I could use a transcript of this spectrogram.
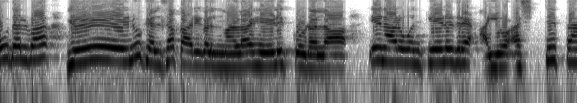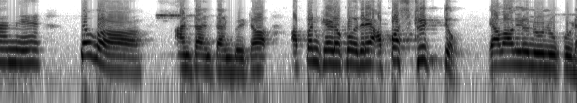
ಹೌದಲ್ವಾ? ಏನು ಕೆಲಸ ಕಾರ್ಯಗಳನ್ನ ಹೇಳಿದ್ ಕೊಡಲ್ಲ. ಏನಾರು ಒಂದ್ ಕೇಳಿದ್ರೆ, ಅಯ್ಯೋ, ಅಷ್ಟೇ ತಾನೇ. ತಗೋ. ಅಂತ ಅಂತ ಅನ್ಬಿಟ್ಟು ಅಪ್ಪನ್ ಕೇಳಕ್ ಹೋದ್ರೆ ಅಪ್ಪ ಸ್ಟ್ರಿಕ್ಟ್ ಯಾವಾಗ್ಲೂ ಕೂಡ.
